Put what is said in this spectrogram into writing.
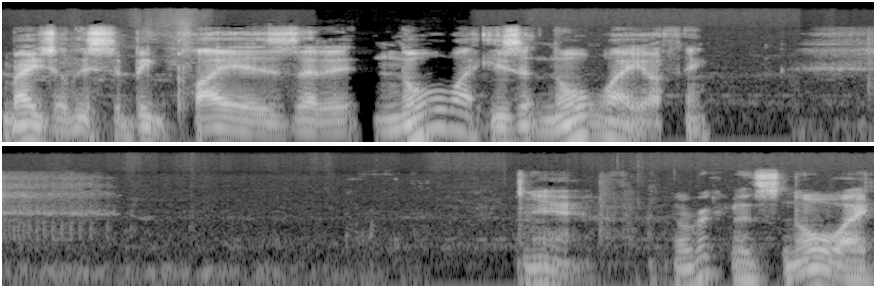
major list of big players that are Norway. Is it Norway? I think. Yeah, I reckon it's Norway.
